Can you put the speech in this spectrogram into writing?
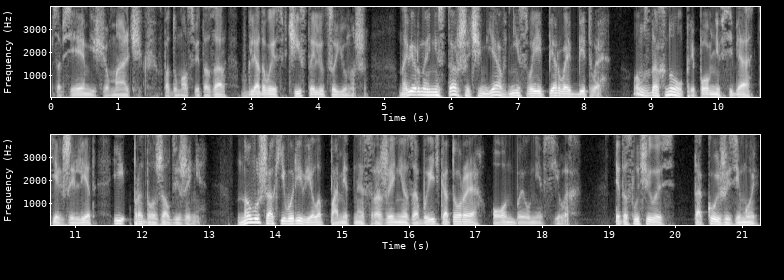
«Совсем еще мальчик», — подумал Светозар, вглядываясь в чистое лицо юноши. «Наверное, не старше, чем я в дни своей первой битвы». Он вздохнул, припомнив себя тех же лет, и продолжал движение но в ушах его ревело памятное сражение, забыть которое он был не в силах. Это случилось такой же зимой.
